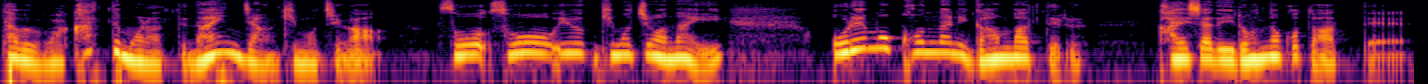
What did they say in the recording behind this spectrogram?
多分分かってもらってないんじゃん気持ちが。そうそういう気持ちはない？俺もこんなに頑張ってる。会社でいろんなことあって。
